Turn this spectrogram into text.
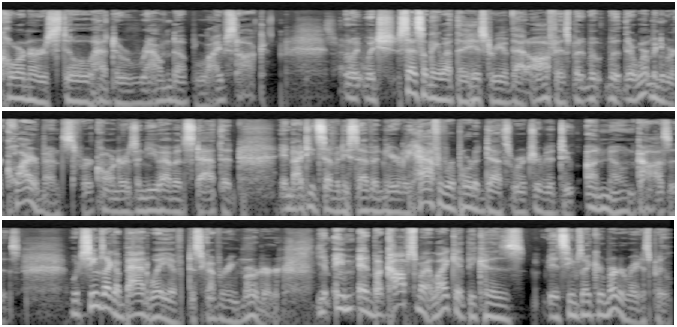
coroners still had to round up livestock, right. which says something about the history of that office. But, but, but, there weren't many requirements for coroners. And you have a stat that in 1977, nearly half of reported deaths were attributed to unknown causes, which seems like a bad way of discovering murder. But cops might like it because it seems like your murder rate is pretty,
